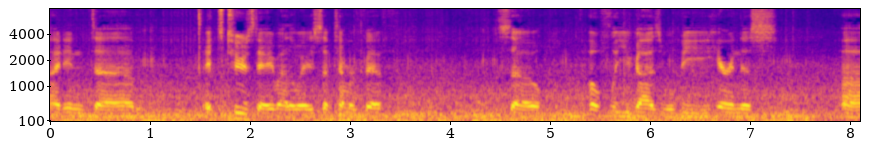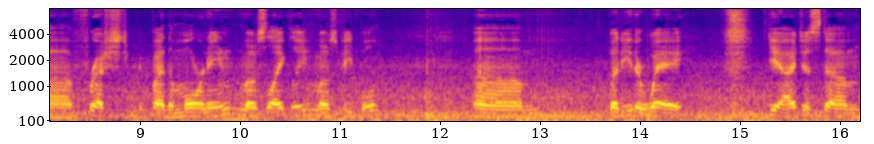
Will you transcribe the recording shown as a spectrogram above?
I didn't. Um, it's Tuesday, by the way, September 5th. So hopefully, you guys will be hearing this uh, fresh by the morning, most likely, most people. Um, but either way, yeah, I just um,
